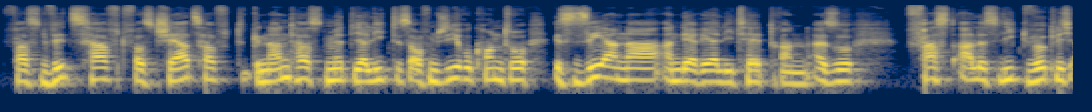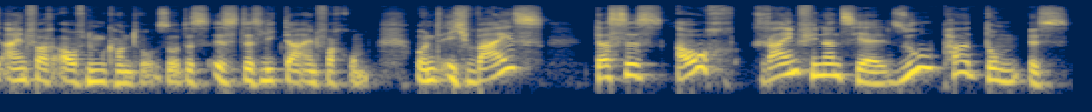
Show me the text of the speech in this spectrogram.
fast witzhaft, fast scherzhaft genannt hast mit, ja liegt es auf dem Girokonto, ist sehr nah an der Realität dran. Also fast alles liegt wirklich einfach auf einem Konto. So, das ist, das liegt da einfach rum. Und ich weiß, dass es auch rein finanziell super dumm ist.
